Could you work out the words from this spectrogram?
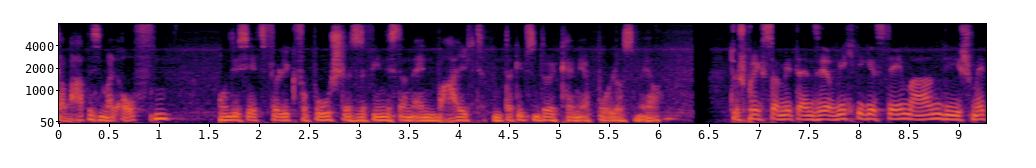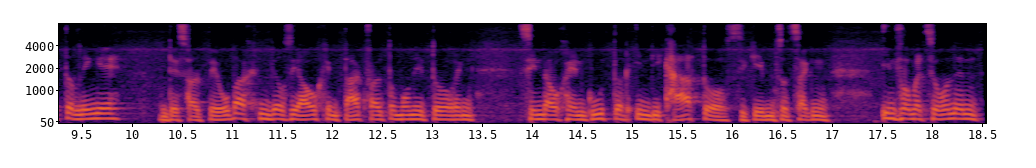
da war das mal offen und ist jetzt völlig verbuscht. Also da findest dann einen Wald und da gibt es natürlich keine Apollos mehr. Du sprichst damit ein sehr wichtiges Thema an, die Schmetterlinge, und deshalb beobachten wir sie auch im Tagfaltermonitoring, sind auch ein guter Indikator. Sie geben sozusagen Informationen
